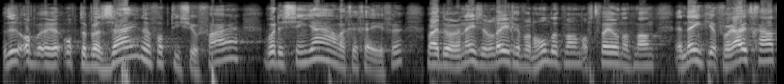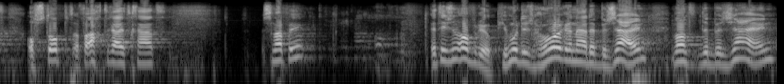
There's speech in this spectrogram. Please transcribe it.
dus op, eh, op de bazuin of op die chauffeur worden signalen gegeven, waardoor ineens een leger van 100 man of 200 man in één keer vooruit gaat, of stopt, of achteruit gaat. Snap je? Het is een oproep. Je moet dus horen naar de bezuin, want de bezuin,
